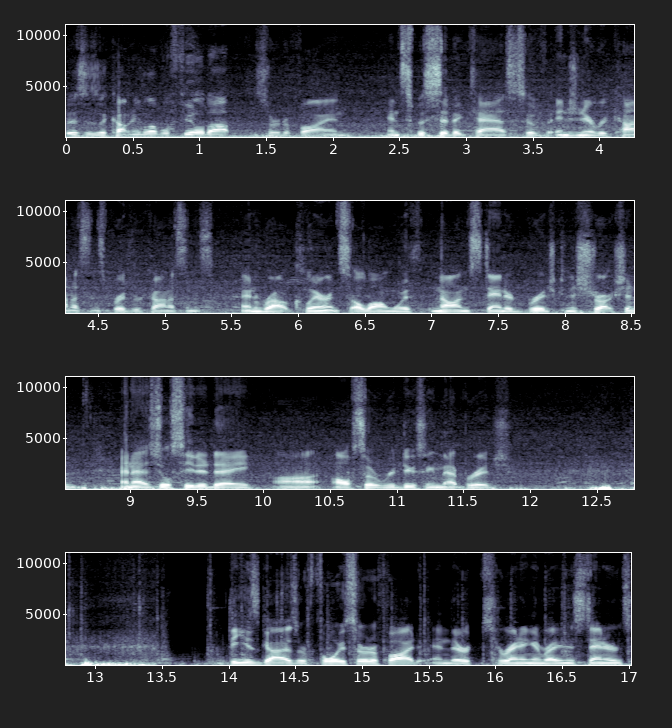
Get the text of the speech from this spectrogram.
This is a company level field op certifying in specific tasks of engineer reconnaissance, bridge reconnaissance, and route clearance along with non-standard bridge construction and as you'll see today uh, also reducing that bridge. These guys are fully certified in their training and readiness standards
